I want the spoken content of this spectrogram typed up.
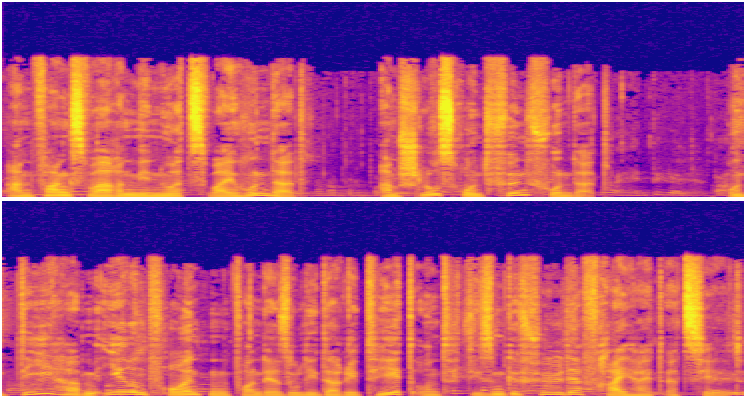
Anfangs waren wir nur 200, am Schluss rund 500. Und die haben ihren Freunden von der Solidarität und diesem Gefühl der Freiheit erzählt.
